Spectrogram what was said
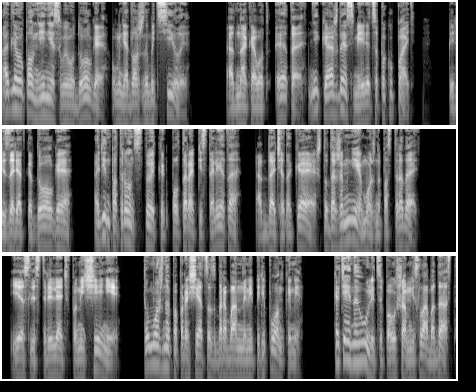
А для выполнения своего долга у меня должны быть силы. Однако вот это не каждый осмелится покупать. Перезарядка долгая, один патрон стоит как полтора пистолета, отдача такая, что даже мне можно пострадать. Если стрелять в помещении, то можно попрощаться с барабанными перепонками, хотя и на улице по ушам не слабо даст.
